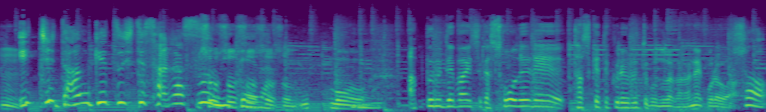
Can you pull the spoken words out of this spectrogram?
うん。一致団結して探すそうそうみたいな、そうそうそうもう、う。んアップルデバイスが総出で助けてくれるってことだからねこれは。そ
